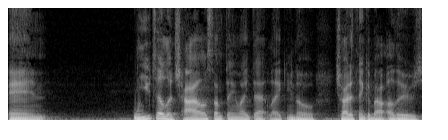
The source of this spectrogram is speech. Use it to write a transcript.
And when you tell a child something like that, like you know, try to think about others.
